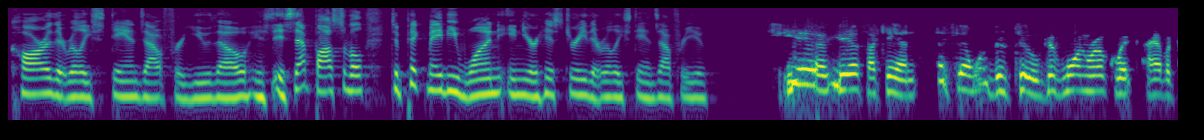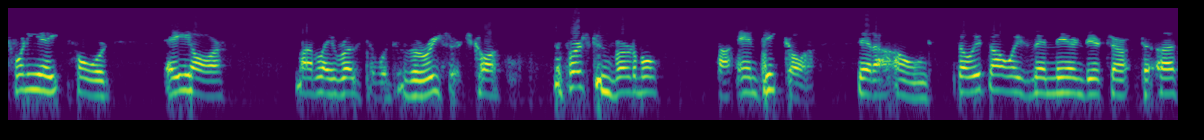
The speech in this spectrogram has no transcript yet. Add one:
car that really stands out for you, though? Is, is that possible to pick maybe one in your history that really stands out for you? Yeah, yes, I can. Actually, I want to do two. Just one real quick. I have a 28 Ford AR Model A Roadster, which was a research car, the first convertible uh, antique car that I owned. So it's always been near and dear to, to us.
